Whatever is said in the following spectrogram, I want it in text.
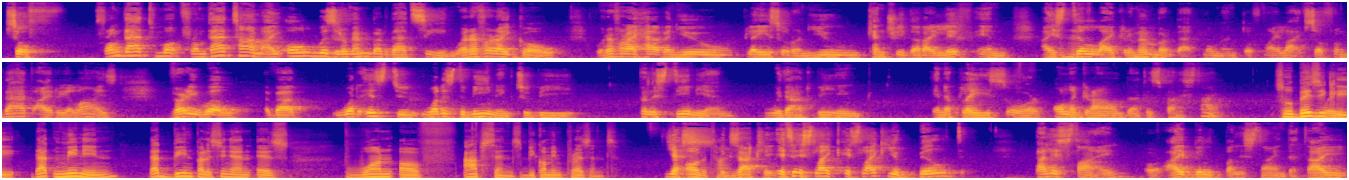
So f- from that mo- from that time, I always remember that scene. Wherever I go, wherever I have a new place or a new country that I live in, I mm-hmm. still like remember that moment of my life. So from that, I realized very well about what is to what is the meaning to be Palestinian without being in a place or on a ground that is Palestine. So basically, that meaning, that being Palestinian is one of absence becoming present. Yes, all the time. Exactly. It's it's like it's like you build Palestine, or I build Palestine that I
